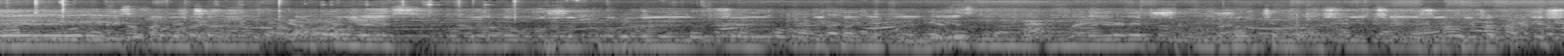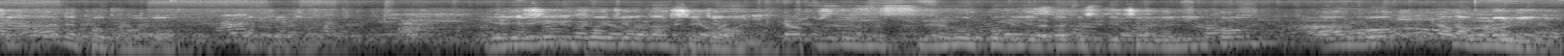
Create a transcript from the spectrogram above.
e, jest połączona na koniec, bo wiadomo, że, problem, że oddychanie nie jest najlepszą rzeczą na świecie, jeżeli chodzi o powierzchnię, ale pod wodę naprawdę. Jeżeli chodzi o dalsze działania, każdy z nurków jest zabezpieczony linką albo kabloliną.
